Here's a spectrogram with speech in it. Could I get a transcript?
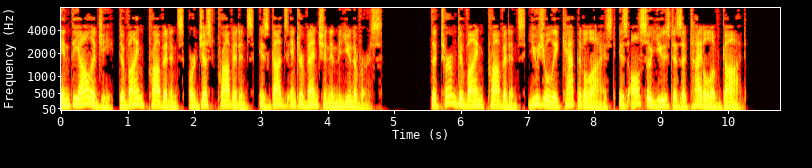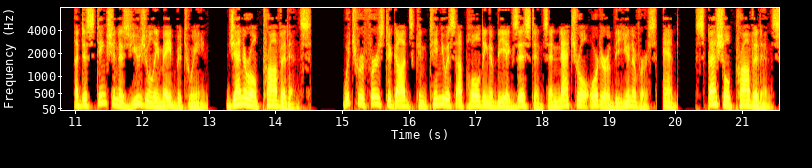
In theology, divine providence, or just providence, is God's intervention in the universe. The term divine providence usually capitalized is also used as a title of God. A distinction is usually made between «general providence», which refers to God's continuous upholding of the existence and natural order of the universe, and «special providence»,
